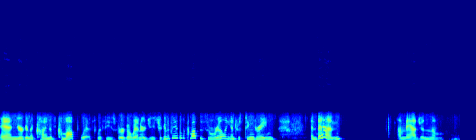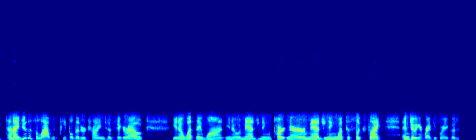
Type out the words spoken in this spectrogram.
And you're going to kind of come up with with these virgo energies you're going to be able to come up with some really interesting dreams. And then imagine them. And i do this a lot with people that are trying to figure out you know what they want you know imagining a partner imagining what this looks like and doing it right before you go to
